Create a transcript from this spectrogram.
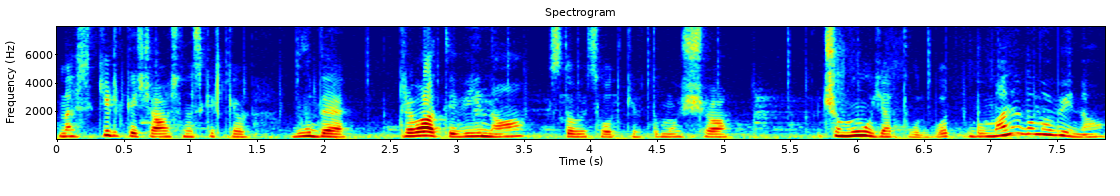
наскільки часу, наскільки буде тривати війна 100%, тому що чому я тут? Бо, бо в мене вдома війна.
